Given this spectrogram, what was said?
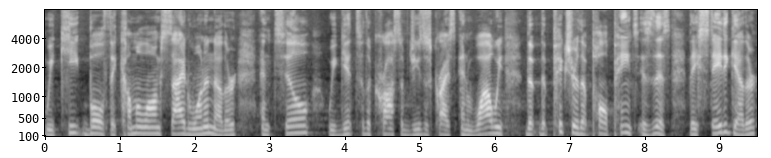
We keep both, they come alongside one another until we get to the cross of Jesus Christ. And while we, the, the picture that Paul paints is this they stay together,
